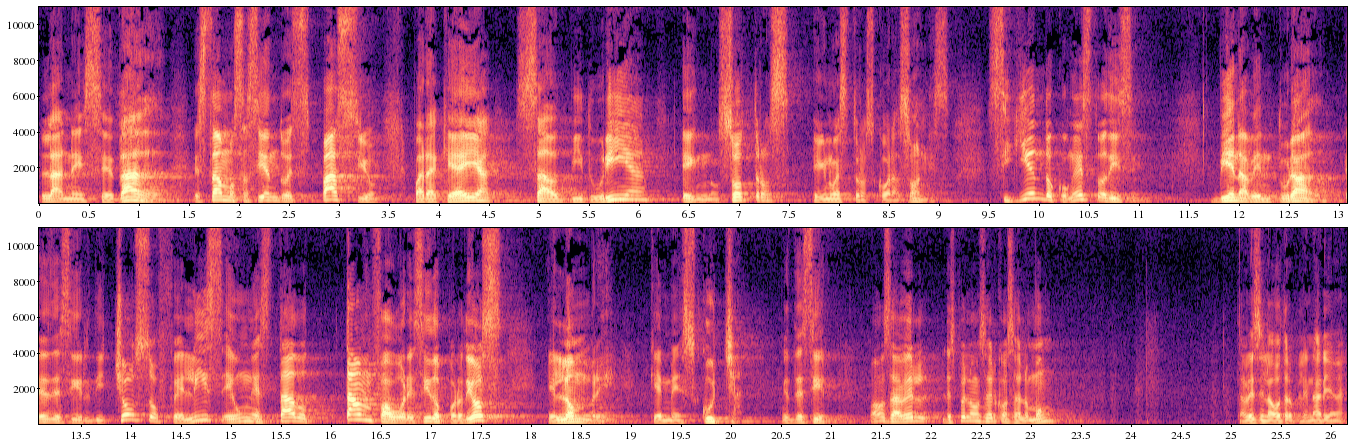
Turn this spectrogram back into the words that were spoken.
la necedad, estamos haciendo espacio para que haya sabiduría en nosotros, en nuestros corazones. Siguiendo con esto dice, bienaventurado, es decir, dichoso, feliz en un estado tan favorecido por Dios, el hombre que me escucha. Es decir, vamos a ver, después lo vamos a ver con Salomón, tal vez en la otra plenaria.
